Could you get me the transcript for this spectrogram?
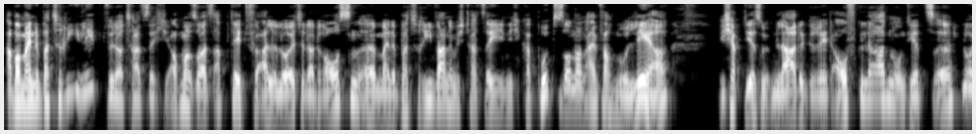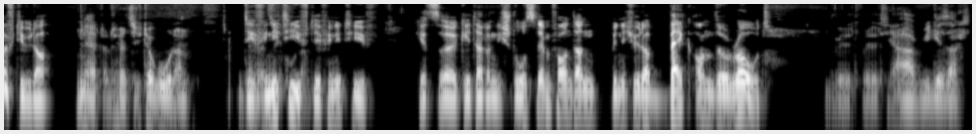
aber meine Batterie lebt wieder tatsächlich. Auch mal so als Update für alle Leute da draußen. Äh, meine Batterie war nämlich tatsächlich nicht kaputt, sondern einfach nur leer. Ich habe die jetzt mit dem Ladegerät aufgeladen und jetzt äh, läuft die wieder. Ja, das hört sich doch gut an. Definitiv, gut an. definitiv. Jetzt äh, geht da dann die Stoßdämpfer und dann bin ich wieder back on the road. Wild, wild. Ja, wie gesagt,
